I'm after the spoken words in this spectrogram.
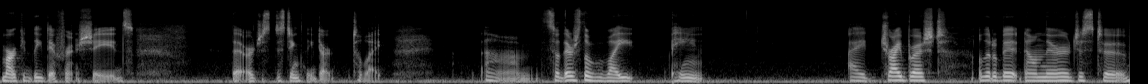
markedly different shades that are just distinctly dark to light. Um, so there's the white paint. I dry brushed a little bit down there just to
